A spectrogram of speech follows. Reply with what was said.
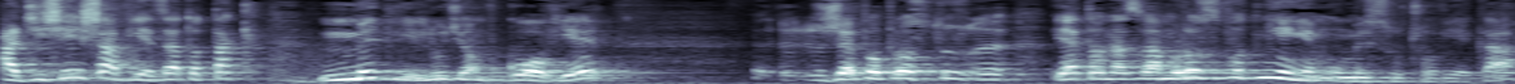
A dzisiejsza wiedza to tak mydli ludziom w głowie, że po prostu, e, ja to nazywam rozwodnieniem umysłu człowieka.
